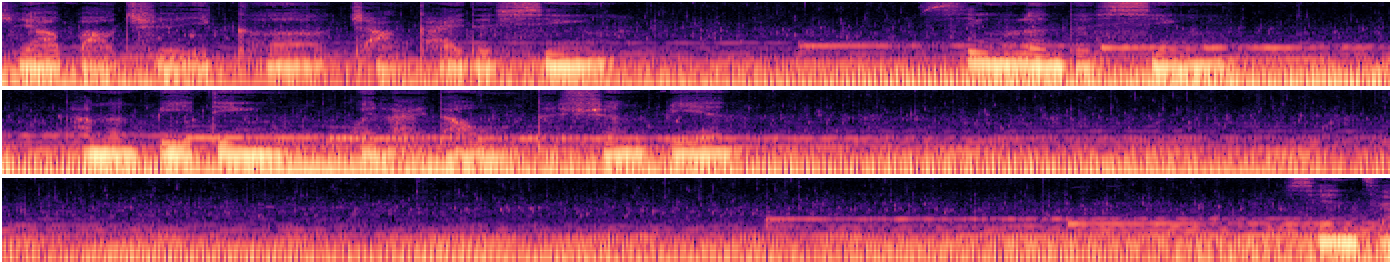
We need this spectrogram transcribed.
只要保持一颗敞开的心、信任的心，他们必定会来到我们的身边。现在，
